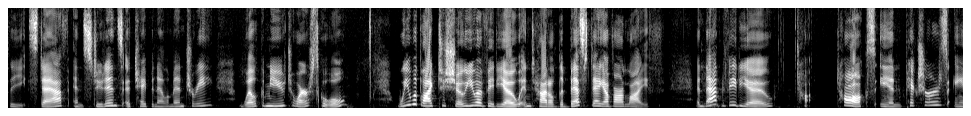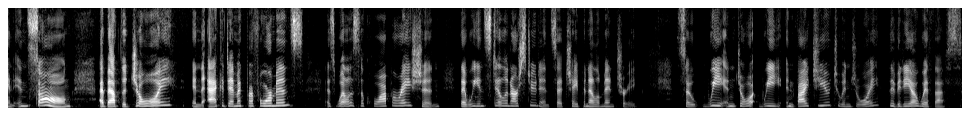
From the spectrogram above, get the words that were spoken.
the staff and students at Chapin Elementary. Welcome you to our school. We would like to show you a video entitled The Best Day of Our Life. And that video talks in pictures and in song about the joy in the academic performance as well as the cooperation that we instill in our students at Chapin Elementary. So we enjoy we invite you to enjoy the video with us.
